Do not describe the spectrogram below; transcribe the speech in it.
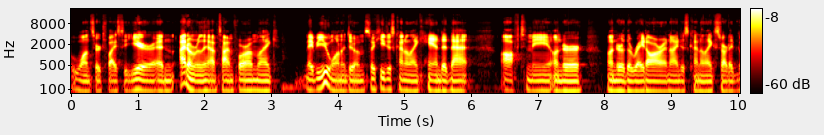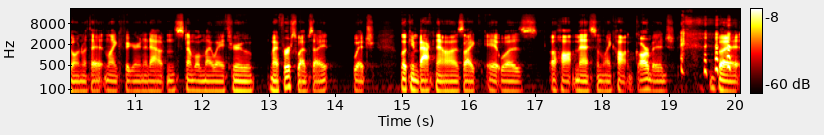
once or twice a year, and I don't really have time for them. Like maybe you want to do them. So he just kind of like handed that off to me under under the radar, and I just kind of like started going with it and like figuring it out, and stumbled my way through my first website, which looking back now, I was like, it was a hot mess and like hot garbage, but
